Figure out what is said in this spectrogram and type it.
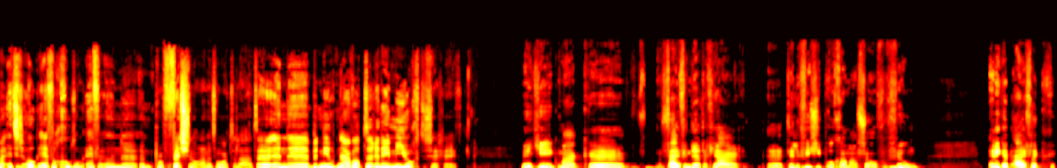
Maar het is ook even goed om even een, een professional aan het woord te laten. Hè? En benieuwd naar wat René Mioch te zeggen heeft. Weet je, ik maak uh, 35 jaar televisieprogramma's over film. En ik heb eigenlijk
